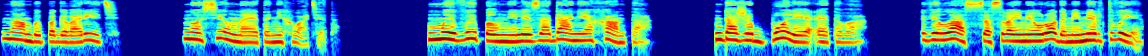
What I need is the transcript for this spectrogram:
Нам бы поговорить, но сил на это не хватит. Мы выполнили задание Ханта. Даже более этого. Велас со своими уродами мертвы.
